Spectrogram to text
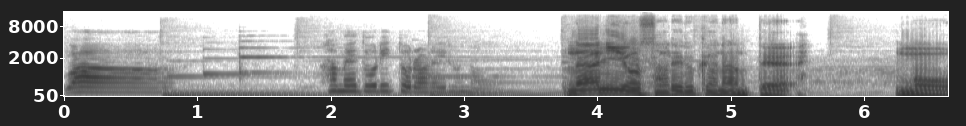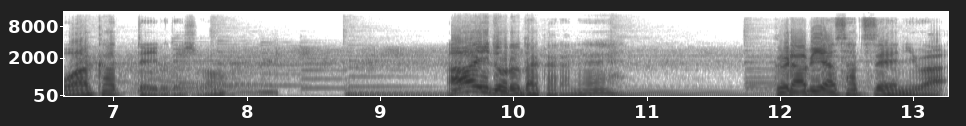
わーハメ撮り取られるの？何をされるかなんてもう分かっているでしょ？アイドルだからね。グラビア撮影には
